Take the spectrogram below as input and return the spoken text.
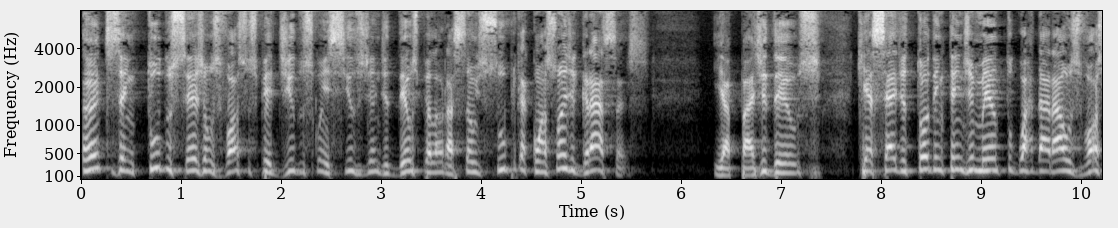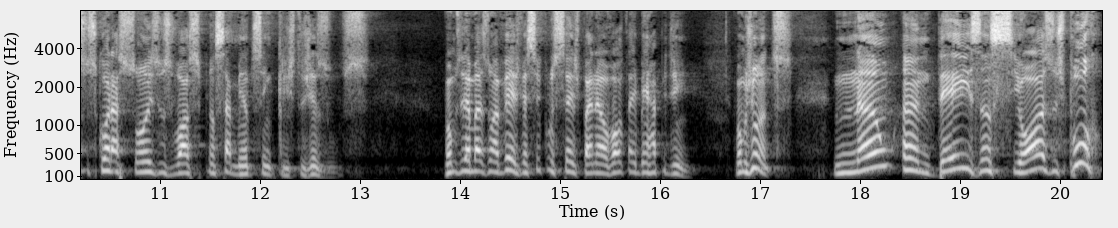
Antes em tudo sejam os vossos pedidos conhecidos diante de Deus pela oração e súplica com ações de graças. E a paz de Deus, que excede todo entendimento, guardará os vossos corações e os vossos pensamentos em Cristo Jesus. Vamos ler mais uma vez, versículo 6, painel, volta aí bem rapidinho. Vamos juntos? Não andeis ansiosos por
